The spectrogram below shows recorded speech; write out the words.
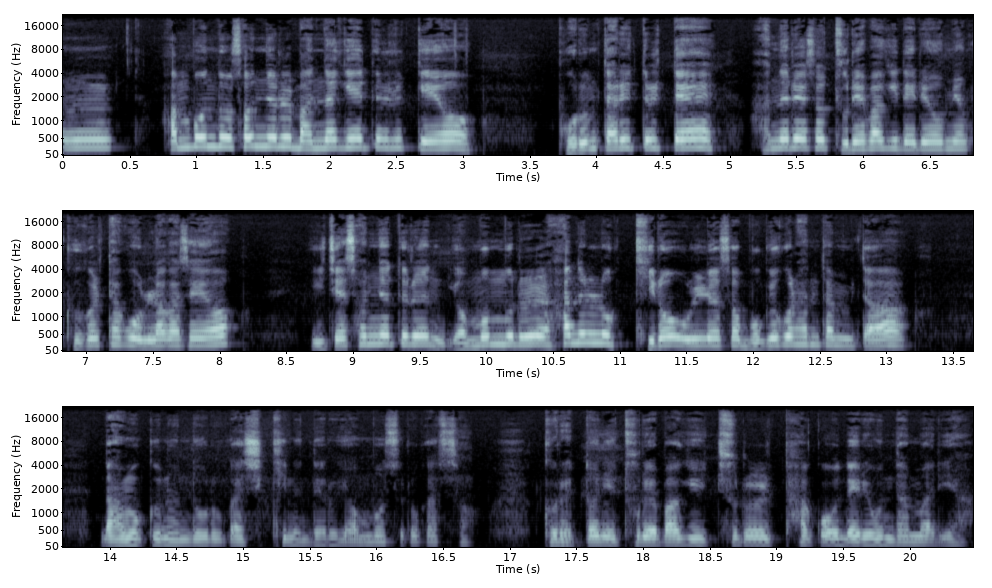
음, 한 번 더 선녀를 만나게 해드릴게요. 보름달이 뜰 때 하늘에서 두레박이 내려오면 그걸 타고 올라가세요. 이제 선녀들은 연못물을 하늘로 길어 올려서 목욕을 한답니다. 나무꾼은 노루가 시키는 대로 연못으로 갔어. 그랬더니 두레박이 줄을 타고 내려온단 말이야.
